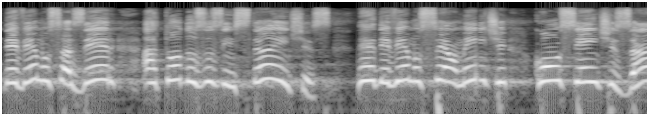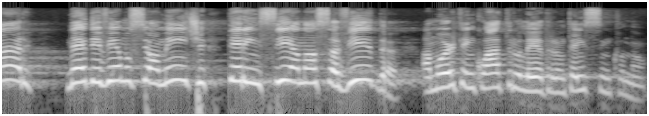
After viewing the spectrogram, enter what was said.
devemos fazer a todos os instantes, né, devemos realmente conscientizar né, devemos realmente ter em si a nossa vida. Amor tem quatro letras, não tem cinco não.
